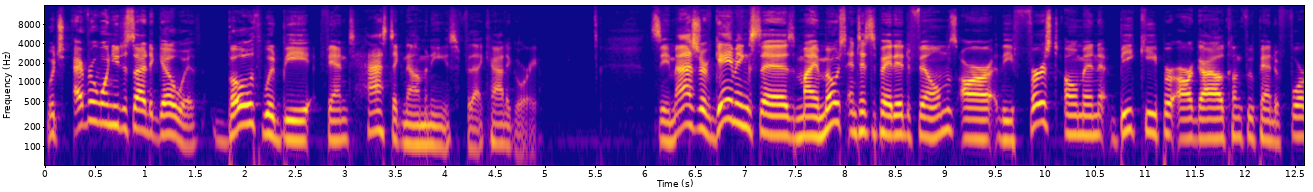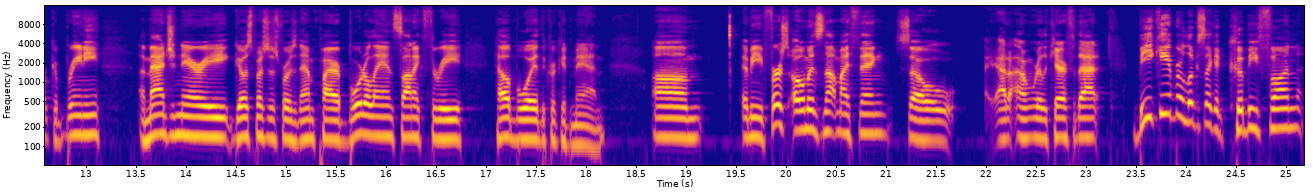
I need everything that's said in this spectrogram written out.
whichever one you decide to go with, both would be fantastic nominees for that category. See, Master of Gaming says, My most anticipated films are The First Omen, Beekeeper, Argylle, Kung Fu Panda 4, Cabrini, Imaginary, Ghostbusters Frozen Empire, Borderlands, Sonic 3, Hellboy, The Crooked Man. Um, I mean, First Omen's not my thing, so I, I don't really care for that. Beekeeper looks like it could be fun,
